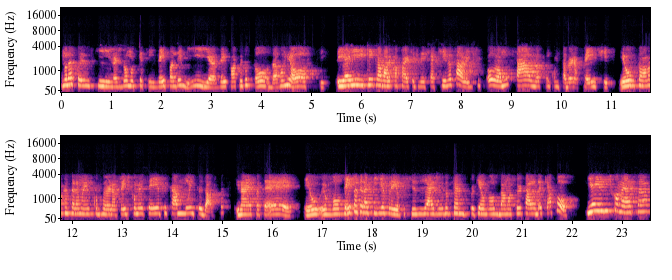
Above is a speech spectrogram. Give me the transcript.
Uma das coisas que me ajudou muito, porque assim, veio pandemia, veio aquela coisa toda, home office, e aí quem trabalha com a parte administrativa, sabe, ou eu almoçava com o computador na frente, eu tomava café da manhã com o computador na frente, comecei a ficar muito exausta, e na época até eu, eu voltei para terapia, falei, eu preciso de ajuda pra, porque eu vou dar uma surtada daqui a pouco. E aí a gente começa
